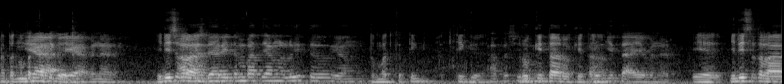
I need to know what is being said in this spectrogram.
Apa tempat ketiga ya? Iya, benar. Jadi setelah Habis dari tempat yang lu itu yang tempat ketiga, ketiga. apa sih? Rukita? Rukita. Rukita ya benar. Iya, jadi setelah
